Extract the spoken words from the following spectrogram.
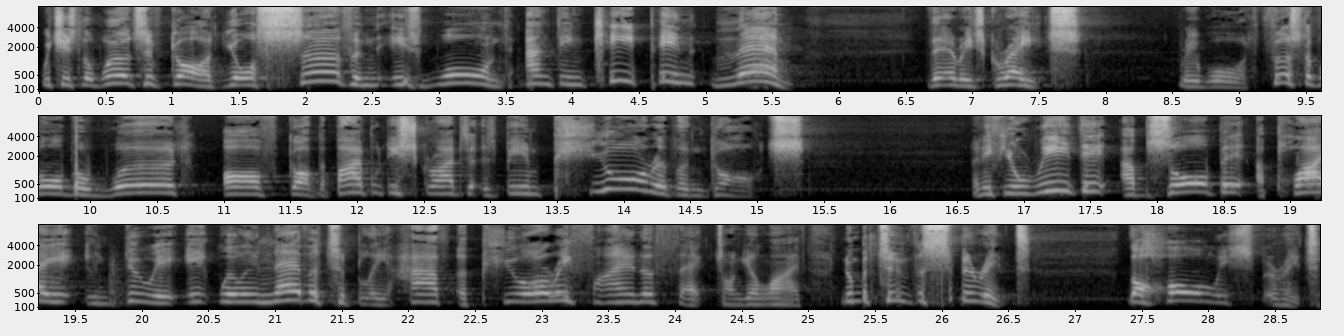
which is the words of God, your servant is warned, and in keeping them, there is great reward. First of all, the Word of God. The Bible describes it as being purer than gold. And if you read it, absorb it, apply it, and do it, it will inevitably have a purifying effect on your life. Number two, the Spirit, the Holy Spirit.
